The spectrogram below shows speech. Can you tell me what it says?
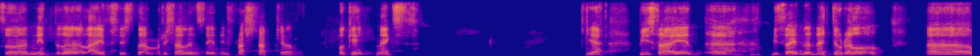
so need the life system resilience and infrastructure. Okay, next. Yeah, beside uh, beside the natural uh,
